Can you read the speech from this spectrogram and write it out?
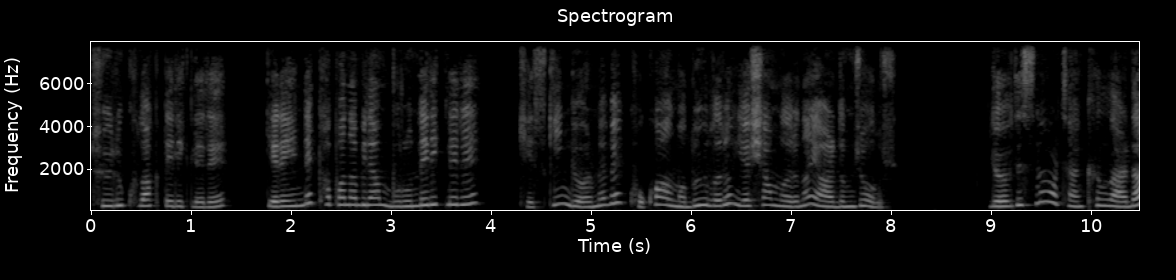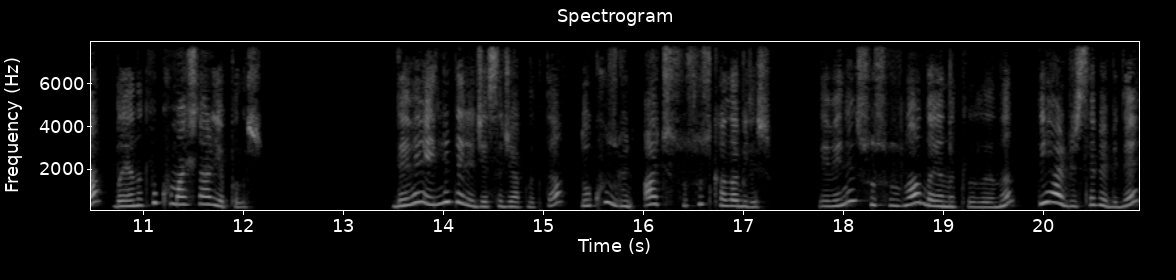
tüylü kulak delikleri, gereğinde kapanabilen burun delikleri, keskin görme ve koku alma duyuları yaşamlarına yardımcı olur. Gövdesini örten kıllardan dayanıklı kumaşlar yapılır. Deve 50 derece sıcaklıkta 9 gün aç susuz kalabilir. Devenin susuzluğa dayanıklılığının diğer bir sebebi de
